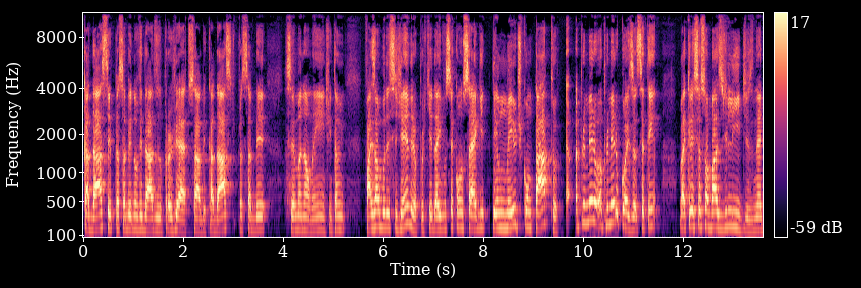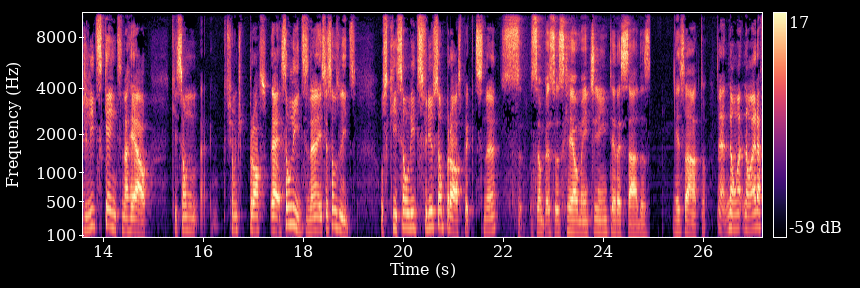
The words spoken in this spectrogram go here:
cadastre para saber novidades do projeto, sabe? Cadastre para saber semanalmente. Então, faz algo desse gênero, porque daí você consegue ter um meio de contato. É a, é primeira, a primeira coisa, você tem, vai crescer a sua base de leads, né? De leads quentes, na real, que são, é, que chamam de pros, é, são leads, né? Esses são os leads. Os que são leads frios são prospects, né? S são pessoas que realmente interessadas. Exato. É, não, não era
